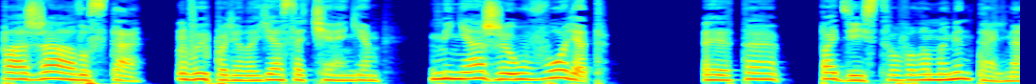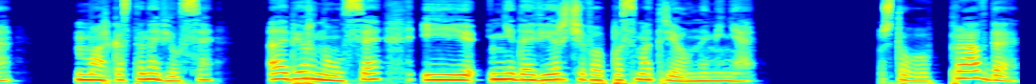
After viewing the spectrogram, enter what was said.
«Пожалуйста!» Выпалила я с отчаянием. «Меня же уволят!» Это подействовало моментально. Марк остановился, обернулся и недоверчиво посмотрел на меня. «Что, правда?»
